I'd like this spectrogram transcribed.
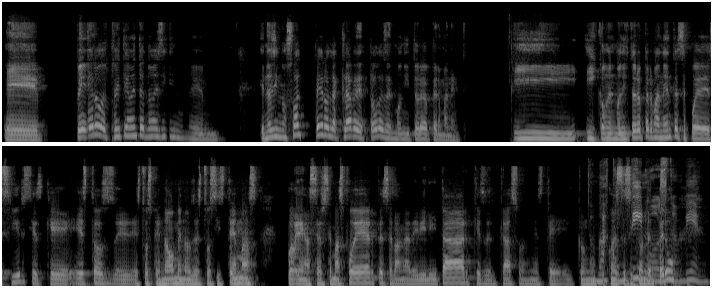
Eh, pero efectivamente no es, no es inusual, pero la clave de todo es el monitoreo permanente. Y, y con el monitoreo permanente se puede decir si es que estos, eh, estos fenómenos, estos sistemas pueden hacerse más fuertes, se van a debilitar, que es el caso en este, con, con este ciclón del Perú. también.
